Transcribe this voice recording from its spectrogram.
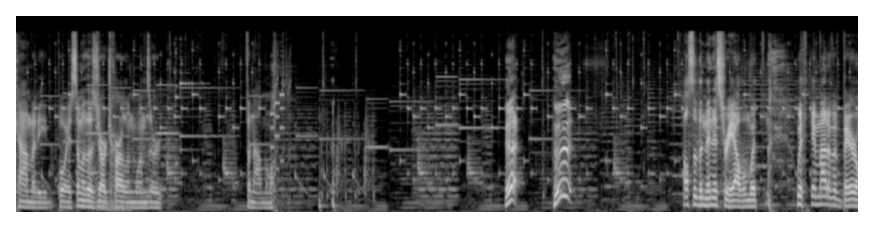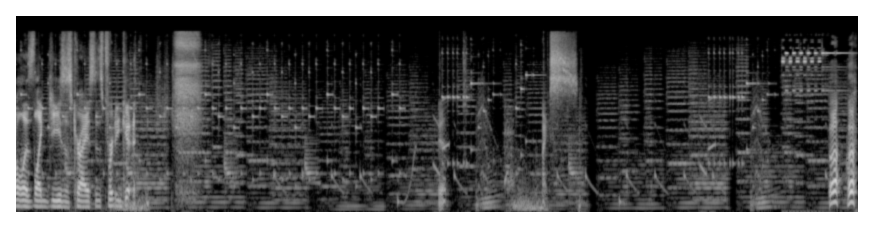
comedy, boy, some of those George Carlin ones are phenomenal. Also, the Ministry album with with him out of a barrel is like Jesus Christ. It's pretty good. Yeah. Nice. Ah, ah.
